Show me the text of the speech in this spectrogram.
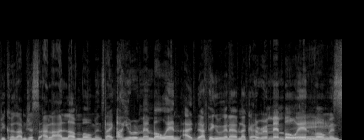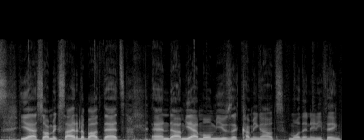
because I'm just I, I love moments like oh you remember when I, I think we're gonna have like a remember when moment. Yeah, so I'm excited about that, and um, yeah, more music coming out more than anything.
